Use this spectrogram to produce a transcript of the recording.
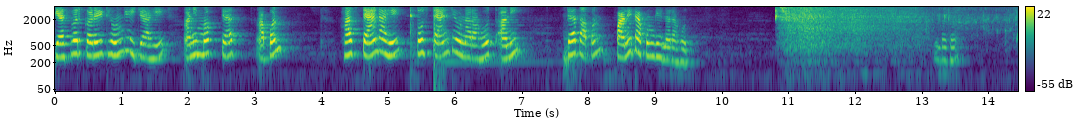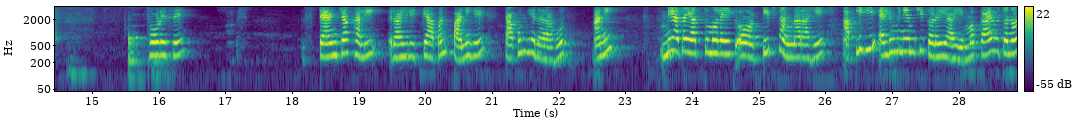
गॅसवर कढई ठेवून घ्यायची आहे आणि मग त्यात आपण हा स्टँड आहे तो स्टँड ठेवणार आहोत आणि त्यात आपण पाणी टाकून घेणार आहोत. बघा. थोडेसे स्टँडच्या खाली राहील इतके आपण पाणी हे टाकून घेणार आहोत. आणि मी आता यात तुम्हाला एक टिप सांगणार आहे. आपली ही ॲल्युमिनियमची कढई आहे. मग काय होतं ना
